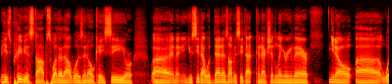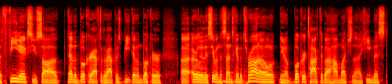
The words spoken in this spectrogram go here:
his previous stops, whether that was in OKC or uh, and you see that with Dennis, obviously that connection lingering there. You know, uh, with Phoenix, you saw Devin Booker after the Raptors beat Devin Booker uh, earlier this year when the Suns came to Toronto. You know, Booker talked about how much uh, he missed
